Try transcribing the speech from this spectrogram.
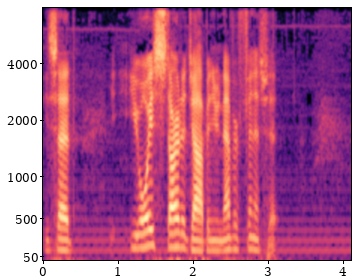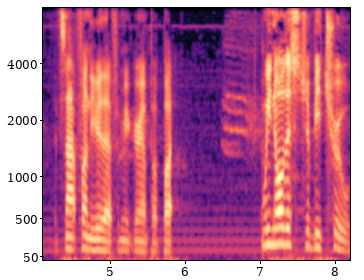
He said, You always start a job and you never finish it. It's not fun to hear that from your grandpa, but we know this to be true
